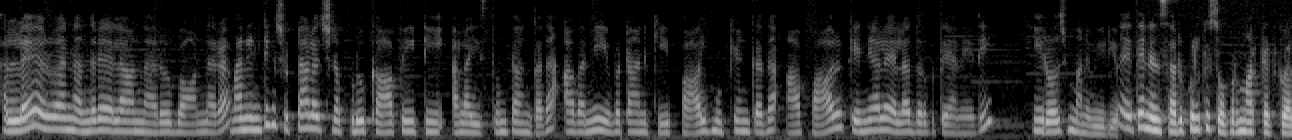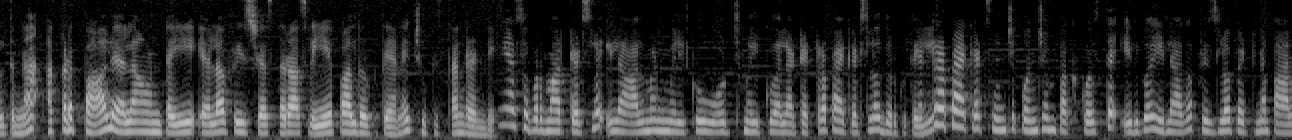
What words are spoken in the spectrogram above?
హలో ఎవరివన్ అందరూ ఎలా ఉన్నారు? బాగున్నారా? మన ఇంటికి చుట్టాలు వచ్చినప్పుడు కాఫీ టీ అలా ఇస్తుంటాం కదా అవన్నీ ఇవ్వటానికి పాలు ముఖ్యం కదా. ఆ పాలు కెన్యాలో ఎలా దొరుకుతాయి అనేది ఈ రోజు మన వీడియో. అయితే నేను సరుకులకి సూపర్ మార్కెట్కి వెళ్తున్నా. అక్కడ పాలు ఎలా ఉంటాయి? ఎలా ఫ్రీజ్ చేస్తారో అసలు ఏ పాలు దొరుకుతాయి అనేది చూపిస్తాను రండి. సూపర్ మార్కెట్స్లో ఇలా ఆల్మండ్ మిల్క్ ఓట్స్ మిల్క్ అలా టెట్రా ప్యాకెట్స్లో దొరుకుతాయి. టెట్రా ప్యాకెట్స్ నుంచి కొంచెం పక్కకు వస్తే ఇదిగో ఇలాగా ఫ్రిడ్జ్లో పెట్టిన పాల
